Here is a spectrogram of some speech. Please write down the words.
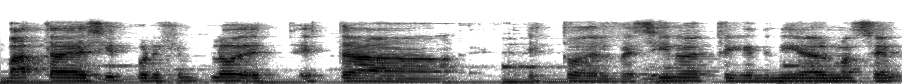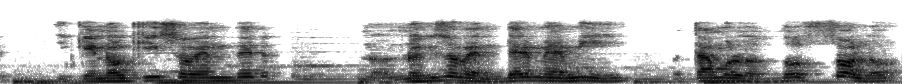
Basta decir, por ejemplo, est- esta, esto del vecino este que tenía el almacén y que no quiso vender, no, no quiso venderme a mí, estábamos los dos solos,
